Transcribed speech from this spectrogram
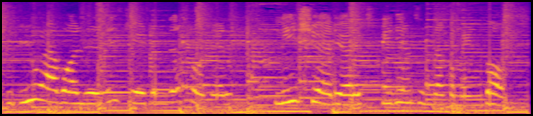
If you have already stayed in this hotel, please share your experience in the comment box.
